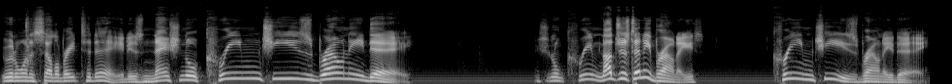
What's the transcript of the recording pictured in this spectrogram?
you would want to celebrate today. It is National Cream Cheese Brownie Day. National Cream, not just any brownies, Cream Cheese Brownie Day.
